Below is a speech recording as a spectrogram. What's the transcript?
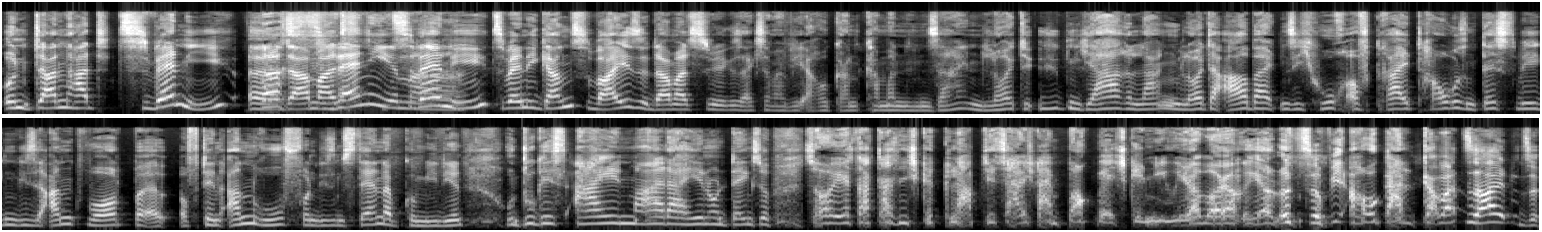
Und dann hat Svenny äh, damals Svenny, immer. Svenny, Svenny ganz weise damals zu mir gesagt, sag mal, wie arrogant kann man denn sein? Leute üben jahrelang, Leute arbeiten sich hoch auf 3000, deswegen diese Antwort auf den Anruf von diesem Stand-up-Comedian und du gehst einmal dahin und denkst so, so, jetzt hat das nicht geklappt, jetzt habe ich keinen Bock mehr, ich gehe nie wieder moderieren und so, wie arrogant kann man sein und so.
